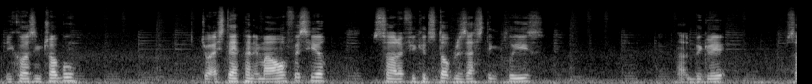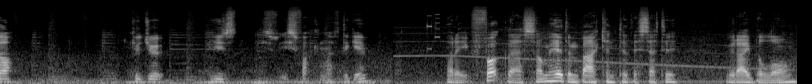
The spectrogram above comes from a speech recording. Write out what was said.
Are you causing trouble? Do you want to step into my office here? Sir, if you could stop resisting please. That'd be great. Sir? Could you... He's... He's, he's fucking left the game. Alright, fuck this. I'm heading back into the city, where I belong.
